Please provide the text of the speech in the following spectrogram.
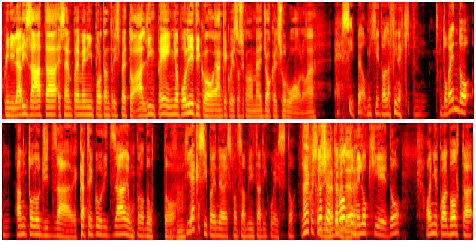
Quindi la risata è sempre meno importante rispetto all'impegno politico e anche questo secondo me gioca il suo ruolo. Eh. Eh sì, però mi chiedo alla fine, chi- dovendo antologizzare, categorizzare un prodotto, Mhm. chi è che si prende la responsabilità di questo? Eh, questo Io certe volte vedere. me lo chiedo, ogni qualvolta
